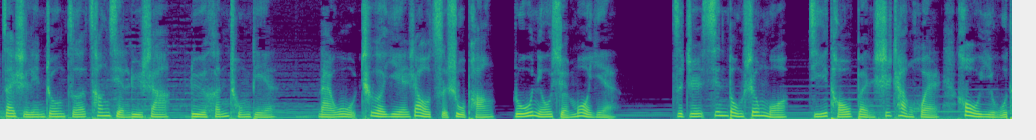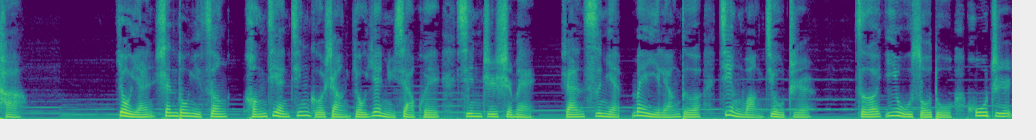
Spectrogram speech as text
在史林中，则苍藓绿沙，履痕重叠，乃悟彻夜绕此树旁，如牛旋磨也。自知心动生魔，即投本师忏悔，后亦无他。又言山东一僧，横见经阁上有艳女下魁，心知是美。然思念昧以良德，竟往救之，则一无所睹，呼之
